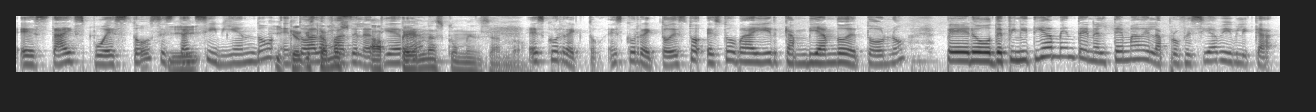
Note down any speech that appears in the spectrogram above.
está expuesto, se está exhibiendo en toda la faz de la tierra. Apenas comenzando. Es correcto, es correcto. Esto, esto va a ir cambiando de tono, pero definitivamente en el tema de la profecía bíblica,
